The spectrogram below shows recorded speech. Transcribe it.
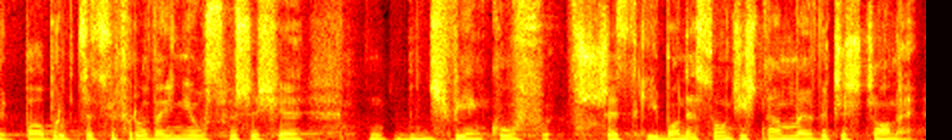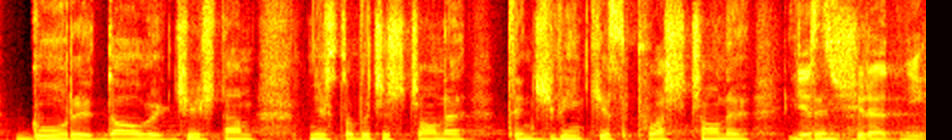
e, po obróbce cyfrowej nie usłyszy się dźwięków wszystkich, bo one są gdzieś tam wyczyszczone. Góry, doły, gdzieś tam jest to wyczyszczone. Ten dźwięk jest płaszczony. Jest ten, średni.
